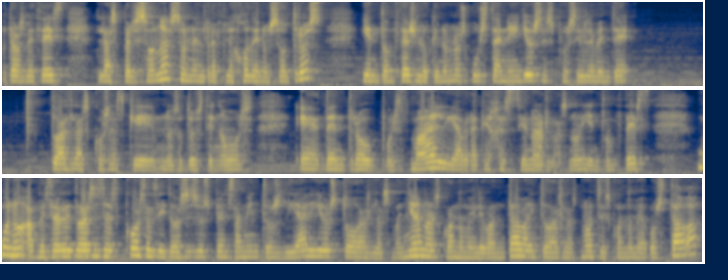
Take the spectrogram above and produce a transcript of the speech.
Otras veces las personas son el reflejo de nosotros y entonces lo que no nos gusta en ellos es posiblemente todas las cosas que nosotros tengamos eh, dentro pues mal y habrá que gestionarlas, ¿no? Y entonces, bueno, a pesar de todas esas cosas y todos esos pensamientos diarios, todas las mañanas cuando me levantaba y todas las noches cuando me acostaba,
